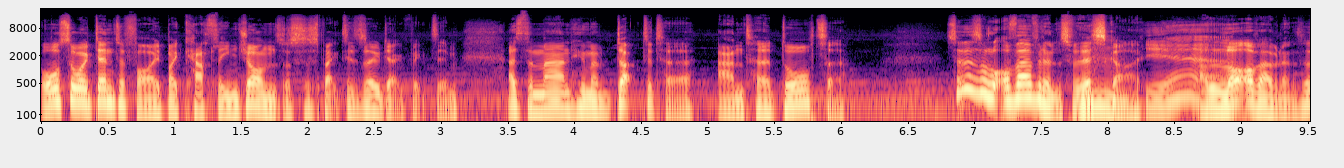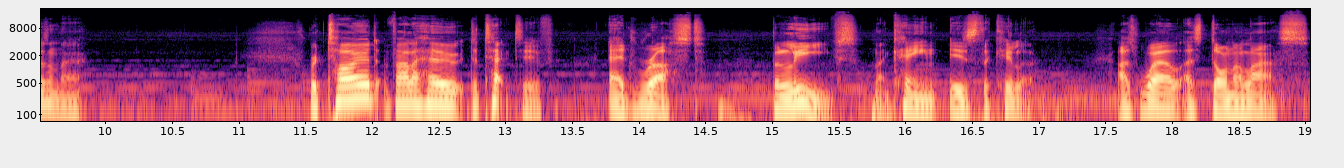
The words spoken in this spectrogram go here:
Also identified by Kathleen Johns, a suspected Zodiac victim, as the man whom abducted her and her daughter. So there's a lot of evidence for this Mm. guy. Yeah. A lot of evidence, isn't there? Retired Vallejo detective Ed Rust believes that Kane is the killer, as well as Donna Lass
